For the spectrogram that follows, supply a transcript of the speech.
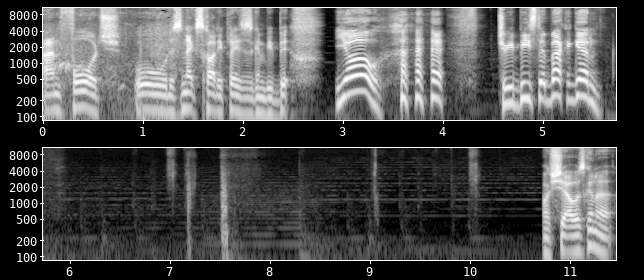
And Forge. Oh, this next card he plays is going to be bit... Yo! Should we beast it back again? Oh shit, I was gonna...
